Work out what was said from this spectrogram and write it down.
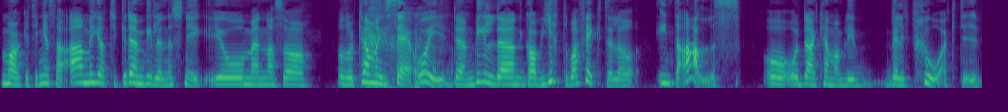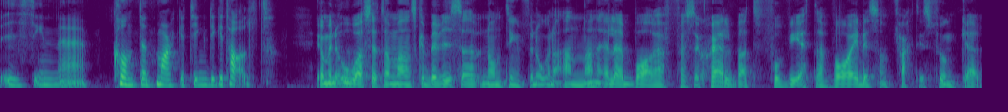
marketing är så här, ja ah, men jag tycker den bilden är snygg. Jo men alltså, och då kan man ju se, oj den bilden gav jättebra effekt eller inte alls. Och, och där kan man bli väldigt proaktiv i sin eh, content marketing digitalt. Ja, men oavsett om man ska bevisa någonting för någon annan eller bara för sig själv, att få veta vad är det som faktiskt funkar.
